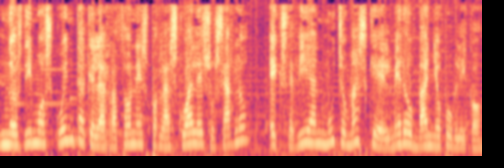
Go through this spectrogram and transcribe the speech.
Nos dimos cuenta que las razones por las cuales usarlo, excedían mucho más que el mero baño público.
